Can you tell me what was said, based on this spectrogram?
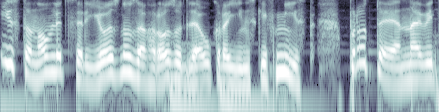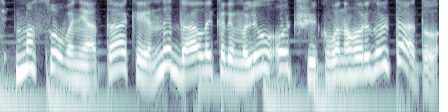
і становлять серйозну загрозу для українських міст. Проте навіть масовані атаки не дали Кремлю очікуваного результату.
